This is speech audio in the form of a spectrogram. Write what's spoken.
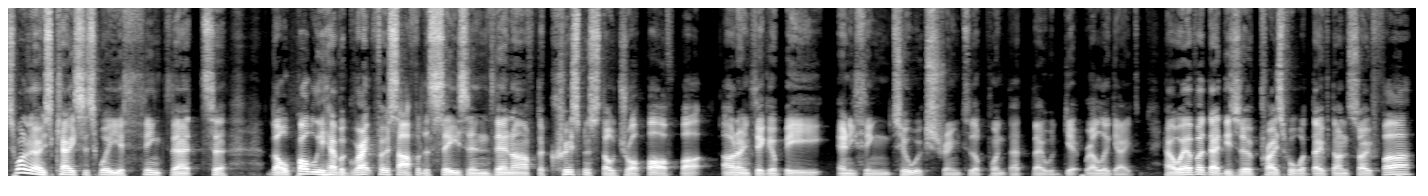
It's one of those cases where you think that uh, they'll probably have a great first half of the season, then after Christmas they'll drop off. But I don't think it'll be anything too extreme to the point that they would get relegated. However, they deserve praise for what they've done so far.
